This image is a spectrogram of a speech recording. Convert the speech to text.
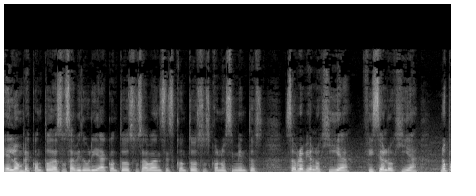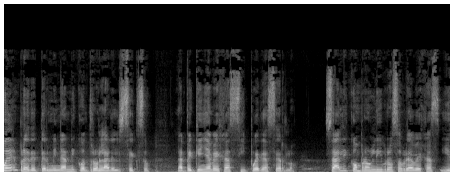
El hombre con toda su sabiduría, con todos sus avances, con todos sus conocimientos sobre biología, fisiología, no pueden predeterminar ni controlar el sexo. La pequeña abeja sí puede hacerlo. Sal y compra un libro sobre abejas y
